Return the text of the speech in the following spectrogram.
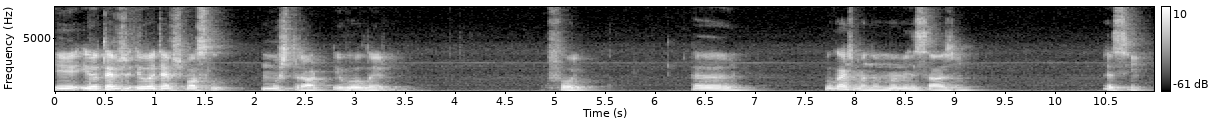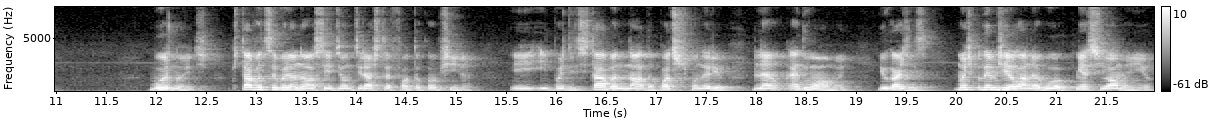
Eu até, vos, eu até vos posso mostrar, eu vou ler. Foi? Uh, o gajo manda-me uma mensagem assim. Boas noites. Gostava de saber onde é o sítio onde tiraste a foto com a piscina. E, e depois disse: Está abandonada? Podes responder eu: Não, é do homem. E o gajo disse: Mas podemos ir lá na boa? Conheces o homem? E eu:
